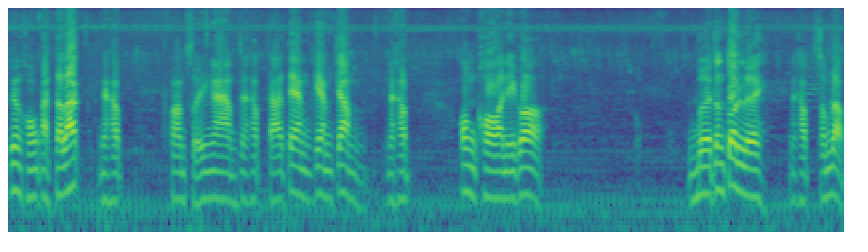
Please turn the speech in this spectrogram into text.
เรื่องของอัตลักษณ์นะครับ ความสวยงามนะครับ ตาแต้มแก้มจ้ำนะครับอ่องคอนี่ก็เบอร์ต้นๆเลยนะครับสำหรับ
